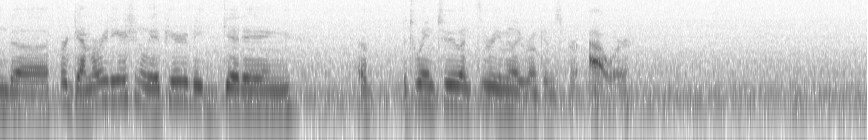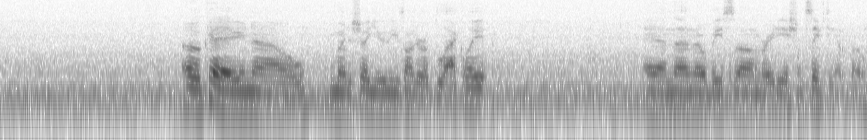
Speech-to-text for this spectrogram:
And uh, for gamma radiation, we appear to be getting uh, between 2 and 3 milliroentgens per hour. Okay, now I'm going to show you these under a black light. And then there will be some radiation safety info.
